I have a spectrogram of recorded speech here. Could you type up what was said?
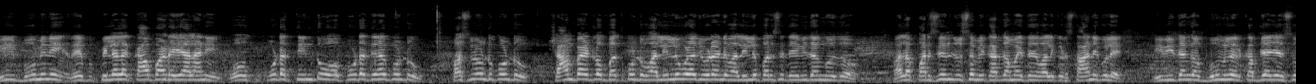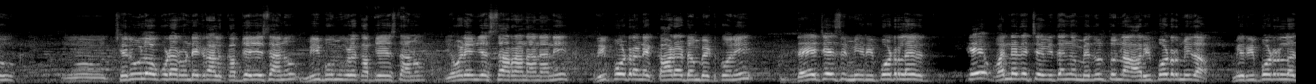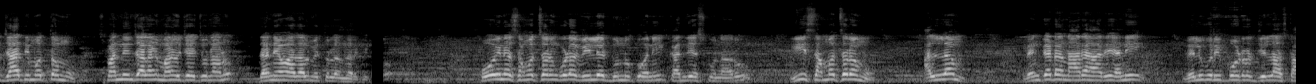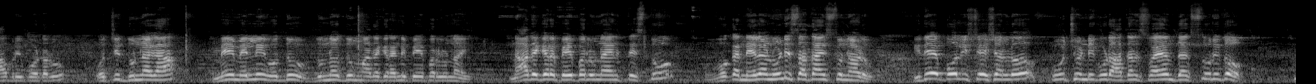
ఈ భూమిని రేపు పిల్లలకు కాపాడేయాలని ఓ పూట తింటూ ఓ పూట తినకుంటూ పసులుంటుకుంటూ షాంపేటలో బతుకుంటూ వాళ్ళ ఇల్లు కూడా చూడండి వాళ్ళ ఇల్లు పరిస్థితి ఏ విధంగా ఉందో. వాళ్ళ పరిస్థితిని చూస్తే మీకు అర్థమవుతుంది వాళ్ళు ఇక్కడ స్థానికులే. ఈ విధంగా భూములను కబ్జా చేస్తూ చెరువులో కూడా రెండు ఎకరాలు కబ్జా చేశాను. మీ భూమి కూడా కబ్జా చేస్తాను. ఎవడేం చేస్తారా అని రిపోర్టర్ అనే కాడడం పెట్టుకొని దయచేసి మీ రిపోర్టర్లకే వన్నె తెచ్చే విధంగా మెదులుతున్న ఆ రిపోర్టర్ మీద మీ రిపోర్టర్ల జాతి మొత్తం స్పందించాలని మనవి చేస్తున్నాను. ధన్యవాదాలు మిత్రులందరికీ. పోయిన సంవత్సరం కూడా వీళ్ళే దున్నుకొని కందేసుకున్నారు. ఈ సంవత్సరము అల్లం వెంకట నారహరి అని వెలుగు రిపోర్టర్ జిల్లా స్టాఫ్ రిపోర్టరు వచ్చి దున్నగా మేము వెళ్ళి వద్దు దున్నొద్దు మా దగ్గర అన్ని పేపర్లు ఉన్నాయి. నా దగ్గర పేపర్లు ఉన్నాయని తెస్తూ ఒక నెల నుండి సతాయిస్తున్నాడు. ఇదే పోలీస్ స్టేషన్లో కూర్చుండి కూడా అతని స్వయం దస్తూరితో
